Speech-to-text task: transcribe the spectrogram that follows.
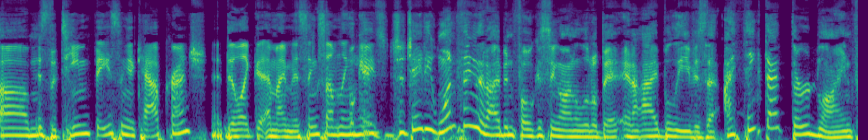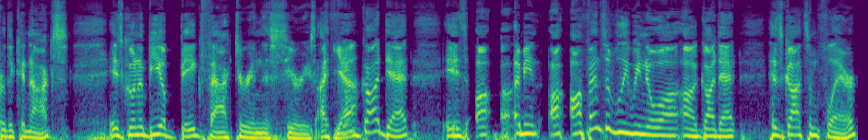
Is the team facing a cap crunch? They're like, am I missing something Okay, here? so JD, one thing that I've been focusing on a little bit, and I believe is that I think that third line for the Canucks is going to be a big factor in this series. I think Yeah. Is, uh, uh, I mean, uh, offensively, we know uh, uh, has got some flair.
